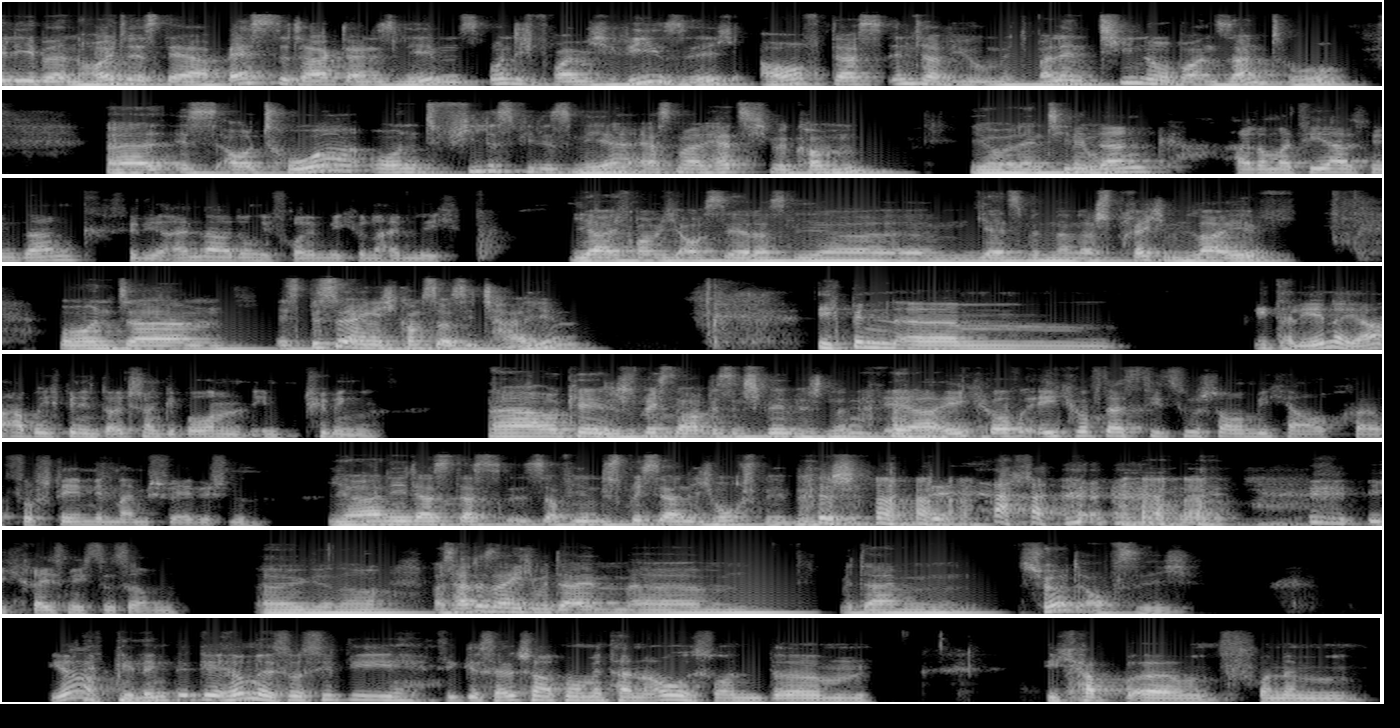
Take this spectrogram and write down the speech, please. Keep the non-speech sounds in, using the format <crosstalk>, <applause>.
ihr Lieben, heute ist der beste Tag deines Lebens und ich freue mich riesig auf das Interview mit Valentino Bonsanto. Äh, ist Autor und vieles, vieles mehr. Erstmal herzlich willkommen, lieber Valentino. Vielen Dank. Hallo Matthias, vielen Dank für die Einladung. Ich freue mich unheimlich. Ja, ich freue mich auch sehr, dass wir ähm, jetzt miteinander sprechen, live. Und ähm, jetzt bist du eigentlich, kommst du aus Italien? Ich bin ähm, Italiener, ja, aber ich bin in Deutschland geboren, in Tübingen. Ah, okay, du sprichst auch ein bisschen Schwäbisch, ne? Ja, <laughs> ich hoffe, ich hoffe dass die Zuschauer mich auch äh, verstehen mit meinem Schwäbischen. Ja, nee, das, das ist auf jeden Fall, du sprichst ja nicht Hochschwäbisch. <laughs> ich reiß mich zusammen. <laughs> Äh, genau. Was hat es eigentlich mit deinem, ähm, mit deinem Shirt auf sich? Ja, gelenkte Gehirne, so sieht die, die Gesellschaft momentan aus. Und ähm, ich habe ähm, von, einem,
